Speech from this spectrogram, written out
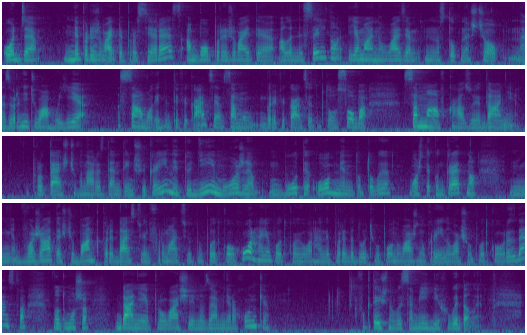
Отже, не переживайте про CRS або переживайте, але не сильно. Я маю на увазі наступне, що е, зверніть увагу, є самоідентифікація, самоверифікація, тобто особа сама вказує дані про те, що вона резидент іншої країни, тоді може бути обмін, тобто ви можете конкретно вважати, що банк передасть цю інформацію по податкових органів, податкові органи передадуть в уповноважену країну вашого податкового резидентства. Ну тому що дані про ваші іноземні рахунки, фактично, ви самі їх видали.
